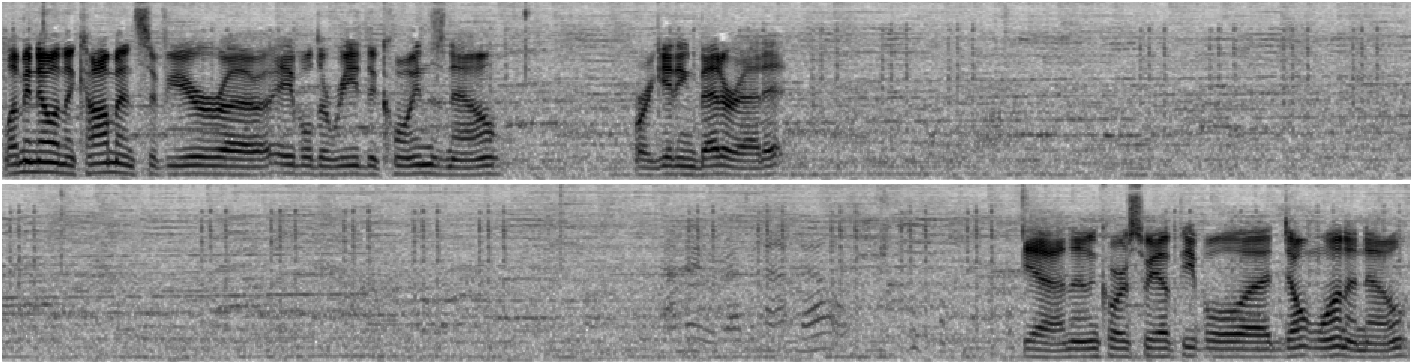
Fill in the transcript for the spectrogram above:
Let me know in the comments if you're uh, able to read the coins now or getting better at it. Yeah, and then of course we have people uh, don't want to know.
